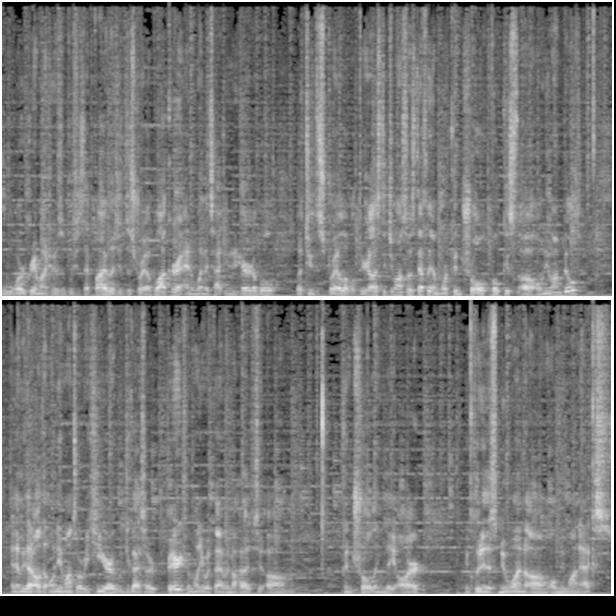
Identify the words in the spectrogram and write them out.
War Greymon, which is a boost at 5, lets you destroy a blocker, and when attacking inheritable, lets you destroy a level 3 or less Digimon. So it's definitely a more control-focused uh, Omnimon build. And then we got all the Omnimons over here, which you guys are very familiar with them and know how to, um, controlling they are, including this new one, um, Omnimon X.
